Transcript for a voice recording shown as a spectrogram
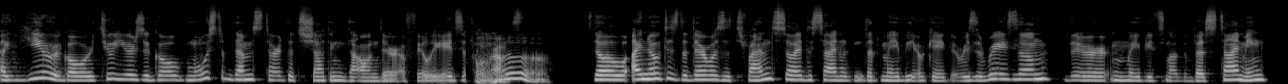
A year ago or two years ago, most of them started shutting down their affiliates programs. Ah. So I noticed that there was a trend. So I decided that maybe, okay, there is a reason. There maybe it's not the best timing.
